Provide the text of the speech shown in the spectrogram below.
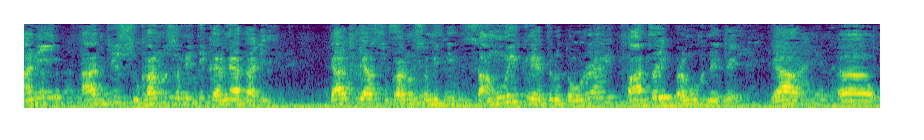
आणि आज जी सुखाणू समिती करण्यात आली त्यात या सुखाणू समितीत सामूहिक नेतृत्व म्हणून आम्ही पाचही प्रमुख नेते या अं,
